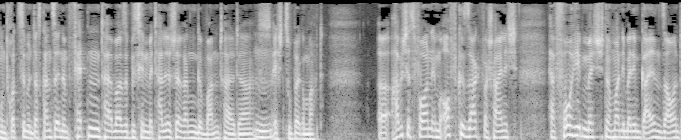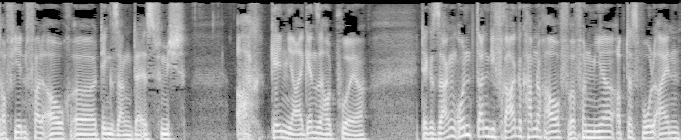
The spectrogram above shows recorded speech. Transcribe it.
Und trotzdem das Ganze in einem fetten, teilweise bisschen metallischeren Gewand halt, ja. Mhm. ist echt super gemacht. Äh, Habe ich das vorhin im Off gesagt? Wahrscheinlich hervorheben möchte ich nochmal über dem geilen Sound auf jeden Fall auch äh, den Gesang. Der ist für mich ach, genial, Gänsehaut pur, ja. Der Gesang und dann die Frage kam noch auf äh, von mir, ob das wohl ein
